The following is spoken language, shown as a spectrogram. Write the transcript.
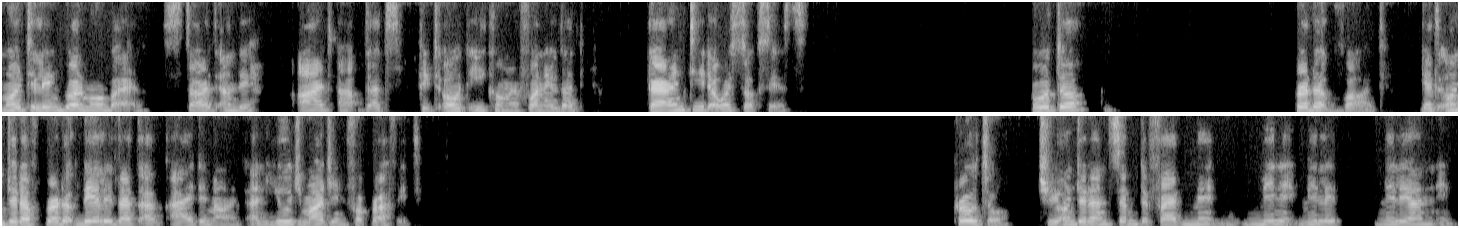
multilingual mobile, start on the art app that spit out e-commerce funnel that guaranteed our success. Proto, product vault, Get 100 of product daily that have high demand and huge margin for profit. Proto, 375 mi million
